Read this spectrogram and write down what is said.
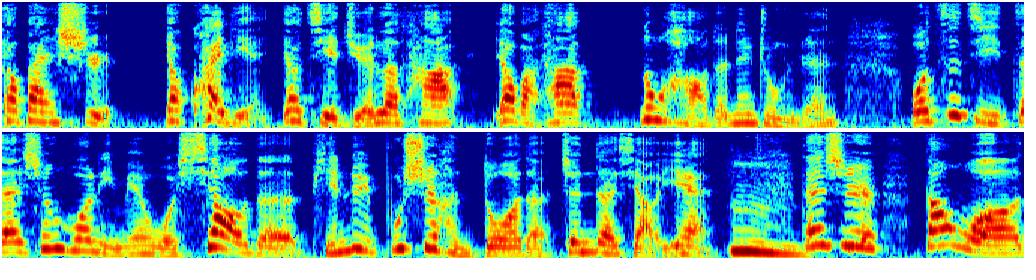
要办事要快点，要解决了它，要把它弄好的那种人。我自己在生活里面，我笑的频率不是很多的，真的，小燕。嗯但是当我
